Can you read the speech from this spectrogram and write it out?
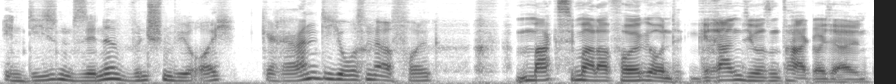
In diesem Sinne wünschen wir euch grandiosen Erfolg. Maximaler Erfolge und grandiosen Tag euch allen.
